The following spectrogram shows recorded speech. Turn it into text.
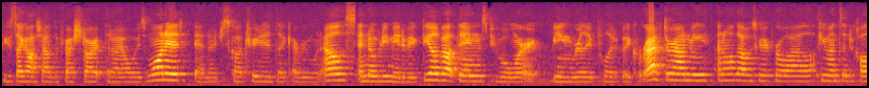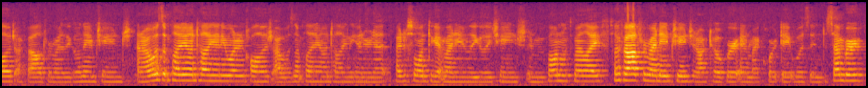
because I got to have the fresh start that I always wanted and I just got treated like everyone else and nobody made a big deal about things. People weren't being really politically correct around me and all that was great for a while. A few months into college, I filed for my legal name change and I wasn't planning on telling anyone in college. I wasn't planning on telling the internet. I just wanted to get my name legally changed and move on with my life. So I filed for my name change in October and my court date was in December.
